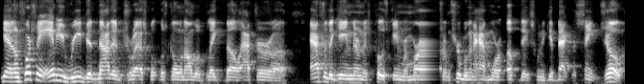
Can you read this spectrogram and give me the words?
Yeah, unfortunately, Andy Reid did not address what was going on with Blake Bell after uh, after the game during his post game remarks. I'm sure we're going to have more updates when we get back to St. Joe.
